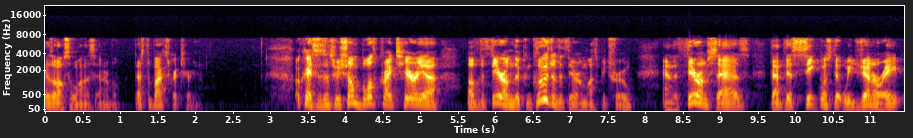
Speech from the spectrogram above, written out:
is also on this interval. That's the box criteria. Okay, so since we've shown both criteria of the theorem, the conclusion of the theorem must be true. And the theorem says that this sequence that we generate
